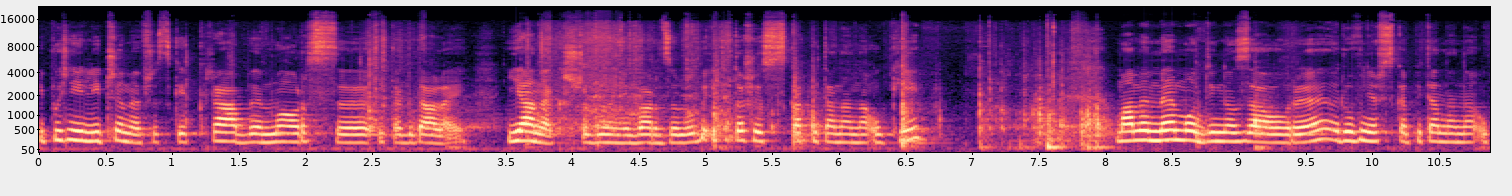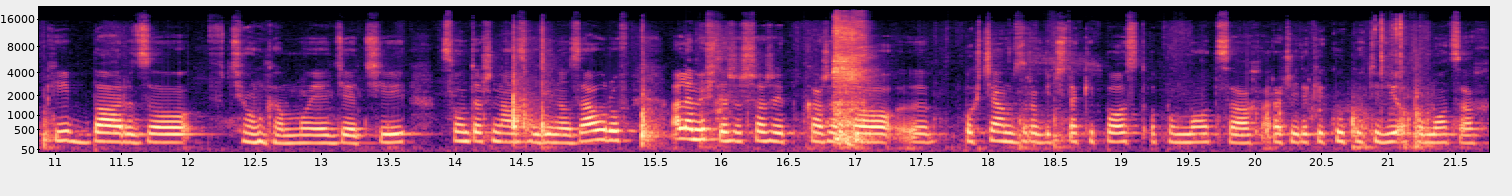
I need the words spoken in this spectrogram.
i później liczymy wszystkie kraby, morsy i tak dalej. Janek szczególnie bardzo lubi i to też jest z kapitana nauki. Mamy memo dinozaury, również z kapitana nauki. Bardzo wciągam moje dzieci. Są też nazwy dinozaurów, ale myślę, że szerzej pokażę to, y, bo chciałam zrobić taki post o pomocach, a raczej takie Kuku TV o pomocach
